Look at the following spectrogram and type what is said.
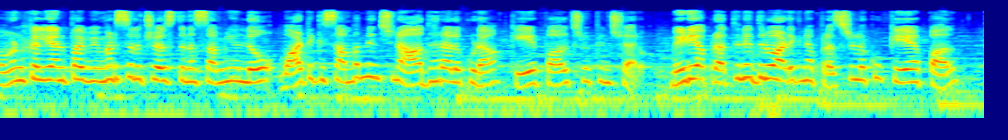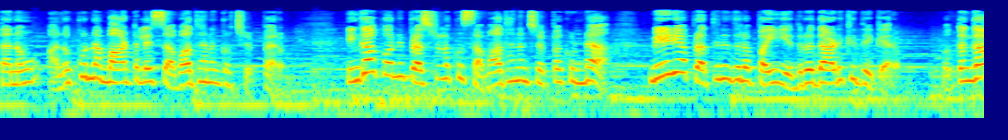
పవన్ కళ్యాణ్ పై విమర్శలు చేస్తున్న సమయంలో వాటికి సంబంధించిన ఆధారాలు కూడా కేఏ పాల్ చూపించారు. మీడియా ప్రతినిధులు అడిగిన ప్రశ్నలకు కేఏ పాల్ తను అనుకున్న మాటలే సమాధానంగా చెప్పారు. ఇంకా కొన్ని ప్రశ్నలకు సమాధానం చెప్పకుండా మీడియా ప్రతినిధులపై ఎదురుదాడికి దిగారు. మొత్తంగా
